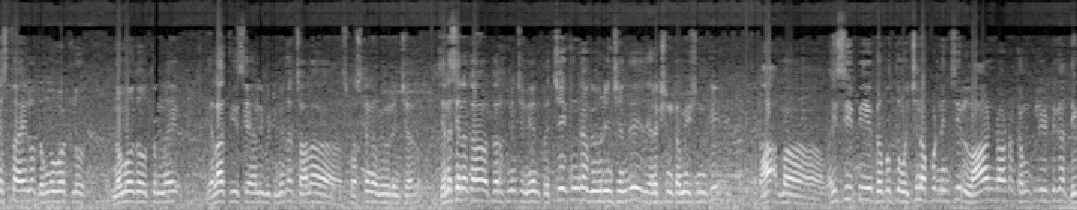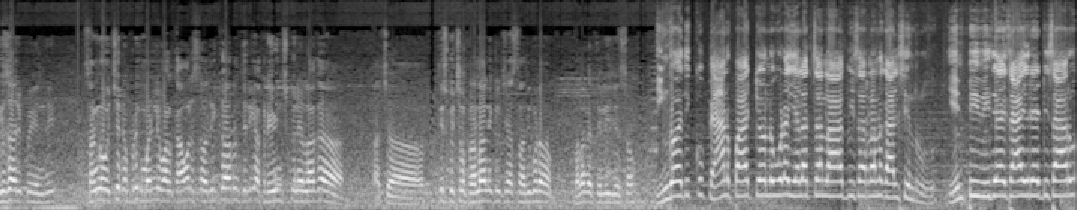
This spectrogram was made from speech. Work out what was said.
ఏ స్థాయిలో దొంగ ఓట్లు నమోదవుతున్నాయి? ఎలా తీసేయాలి వీటి మీద చాలా స్పష్టంగా వివరించారు. జనసేన తరపు నుంచి నేను ప్రత్యేకంగా వివరించింది ఎలక్షన్ కమిషన్కి. రా- మా వైసీపీ ప్రభుత్వం వచ్చినప్పటి నుంచి లా అండ్ ఆర్డర్ కంప్లీట్గా దిగజారిపోయింది. సంఘం వచ్చేటప్పటికి మళ్ళీ వాళ్ళకి కావాల్సిన అధికారం తిరిగి అక్కడ వేయించుకునేలాగా తీసుకొచ్చిన ప్రణాళికలు చేస్తాం. అది కూడా బలంగా తెలియజేశాం. ఇంకో దిక్కు ఫ్యాన్ పార్టీ వాళ్ళు కూడా ఎలక్షన్ల ఆఫీసర్లను కలిసిండ్రు. ఎంపీ విజయసాయి రెడ్డి సారు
